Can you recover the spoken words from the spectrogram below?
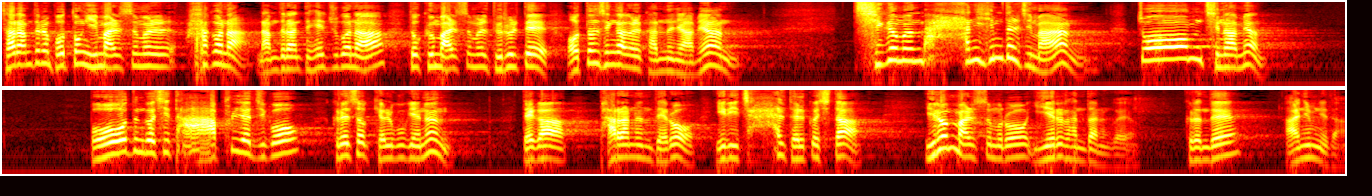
사람들은 보통 이 말씀을 하거나 남들한테 해주거나 또 그 말씀을 들을 때 어떤 생각을 갖느냐 하면 지금은 많이 힘들지만 좀 지나면 모든 것이 다 풀려지고 그래서 결국에는 내가 바라는 대로 일이 잘 될 것이다. 이런 말씀으로 이해를 한다는 거예요. 그런데 아닙니다.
